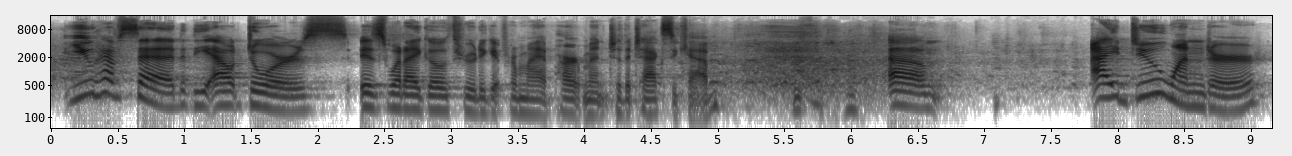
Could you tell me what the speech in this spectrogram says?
you have said the outdoors is what I go through to get from my apartment to the taxi cab. um, I do wonder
